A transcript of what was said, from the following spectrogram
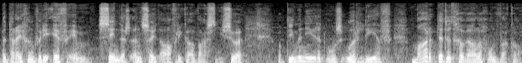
bedreiging vir die FM senders in Suid-Afrika was nie. So op dië manier het ons oorleef, maar dit het geweldig ontwikkel.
